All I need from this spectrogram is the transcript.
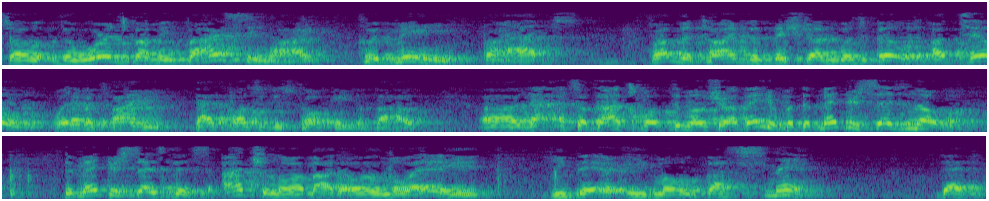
so the words Bamidbar Sinai could mean, perhaps, from the time the Mishkan was built until whatever time that pasuk is talking about. Uh, that, so God spoke to Moshe Rabbeinu, but the Medrash says no. The Medrash says this: Achelo Amad Oil Moed Diber Imo Basne. That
